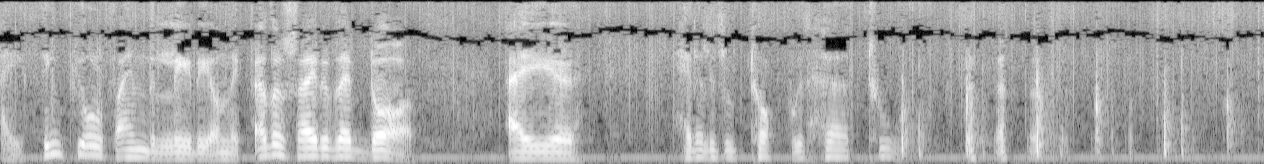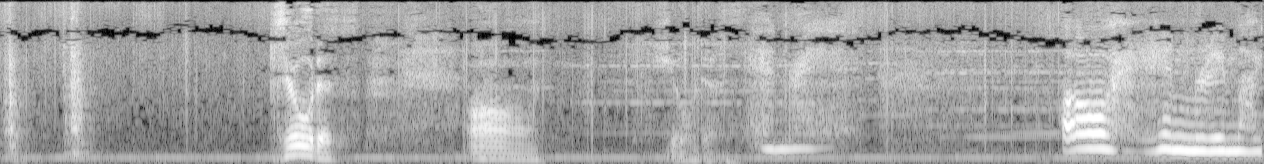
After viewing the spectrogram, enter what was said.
I think you'll find the lady on the other side of that door. I uh, had a little talk with her, too. Judith. Oh, Judith. Henry. Oh, Henry, my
